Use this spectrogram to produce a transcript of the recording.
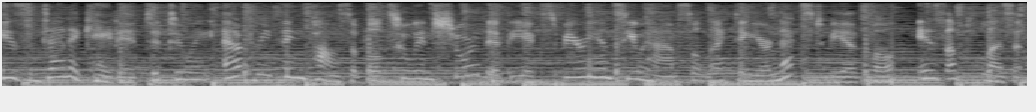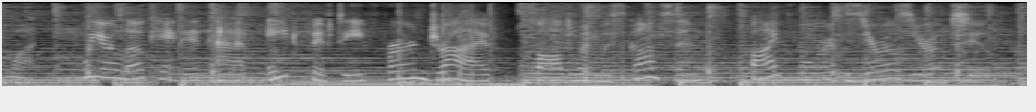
is dedicated to doing everything possible to ensure that the experience you have selecting your next vehicle is a pleasant one. We are located at 850 Fern Drive, Baldwin, Wisconsin 54002.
